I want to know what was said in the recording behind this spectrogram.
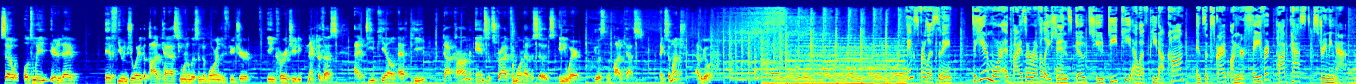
So ultimately, here today, if you enjoyed the podcast, you want to listen to more in the future, we encourage you to connect with us at dplfp.com and subscribe for more episodes anywhere you listen to podcasts. Thanks so much. Have a good one. Thanks for listening. To hear more advisor revelations, go to dplfp.com and subscribe on your favorite podcast streaming app.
